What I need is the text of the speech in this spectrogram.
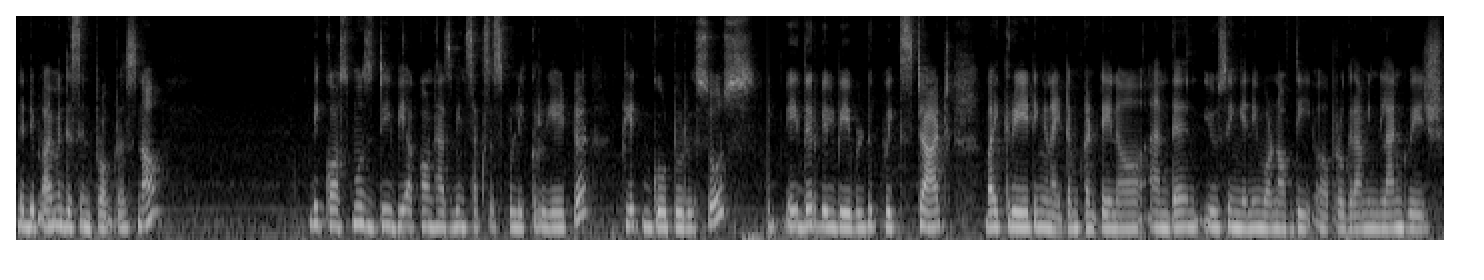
The deployment is in progress now. The Cosmos DB account has been successfully created. Click go to resource. Either we'll be able to quick start by creating an item container and then using any one of the uh, programming language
